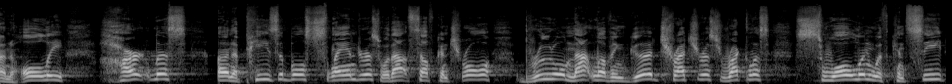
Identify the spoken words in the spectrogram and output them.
unholy, heartless unappeasable, slanderous, without self control, brutal, not loving good, treacherous, reckless, swollen with conceit,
